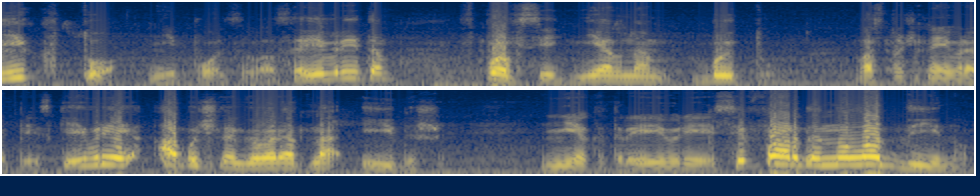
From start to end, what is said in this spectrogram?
никто не пользовался ивритом в повседневном быту. Восточноевропейские евреи обычно говорят на идыше, некоторые евреи-сефарды на ладину,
